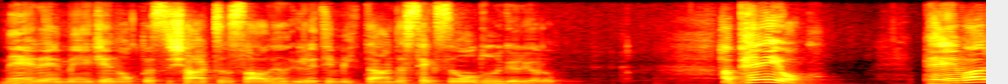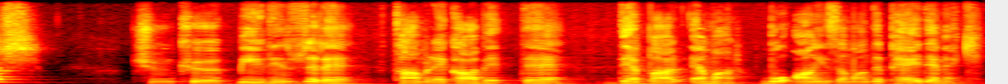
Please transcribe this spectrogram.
MRMC noktası şartını sağlayan üretim miktarında 80 olduğunu görüyorum. Ha P yok. P var. Çünkü bildiğiniz üzere tam rekabette depar MR. Bu aynı zamanda P demek.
